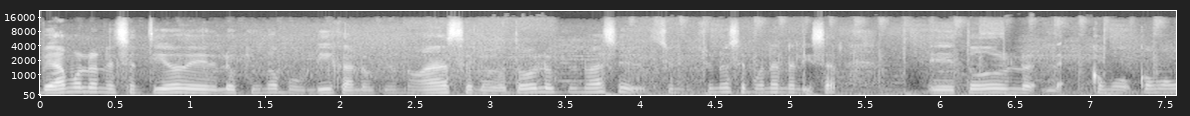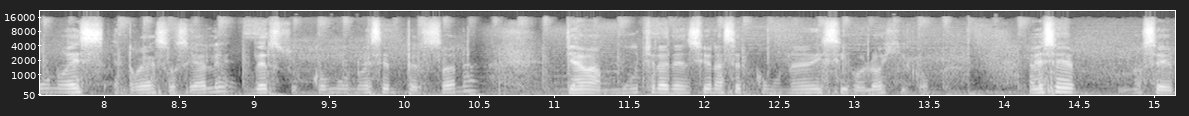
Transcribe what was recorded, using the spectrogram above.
veámoslo en el sentido de lo que uno publica, lo que uno hace, todo lo que uno hace, si, uno se pone a analizar eh, todo como, como uno es en redes sociales versus cómo uno es en persona, llama mucho la atención hacer como un análisis psicológico. A veces, no sé,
